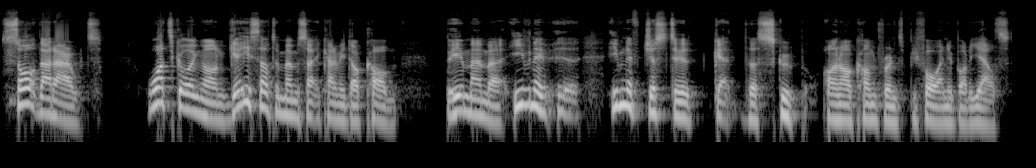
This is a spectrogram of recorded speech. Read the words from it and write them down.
sort that out. What's going on? Get yourself to membersiteacademy.com. Be a member, even if uh, even if just to get the scoop on our conference before anybody else.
